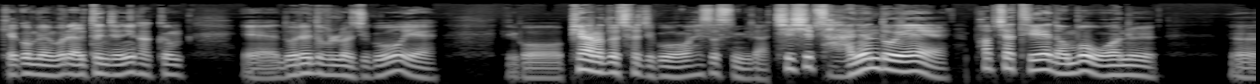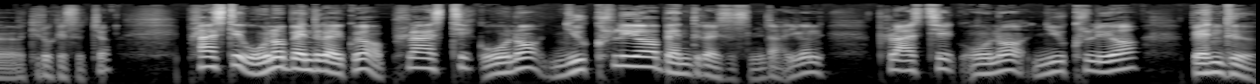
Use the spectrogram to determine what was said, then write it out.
객원 멤버로 엘턴 존이 가끔 예, 노래도 불러주고 예, 그리고 피아노도 쳐주고 했었습니다. 74년도에 팝 차트의 number one을 어, 기록했었죠. Plastic Ono Band가 있고요. Plastic Ono Nuclear Band가 있었습니다. 이건 Plastic Ono Nuclear Band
